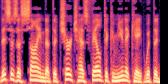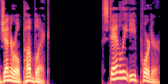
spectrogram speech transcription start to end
this is a sign that the Church has failed to communicate with the general public. Stanley E. Porter,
